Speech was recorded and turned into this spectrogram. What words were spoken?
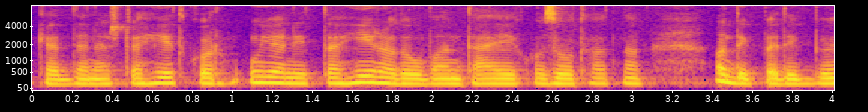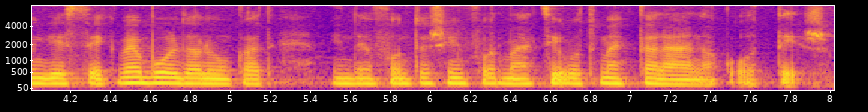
kedden este hétkor ugyanitt a híradóban tájékozódhatnak, addig pedig böngészték weboldalunkat, minden fontos információt megtalálnak ott is.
